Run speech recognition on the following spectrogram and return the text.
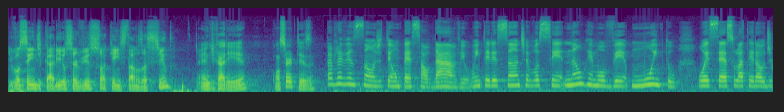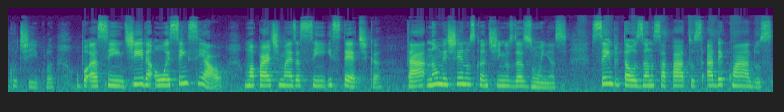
E você indicaria o serviço a quem está nos assistindo? Eu indicaria. Com certeza. Para prevenção de ter um pé saudável, o interessante é você não remover muito o excesso lateral de cutícula. Assim, tira o essencial, uma parte mais assim estética, tá? Não mexer nos cantinhos das unhas. Sempre estar tá usando sapatos adequados,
